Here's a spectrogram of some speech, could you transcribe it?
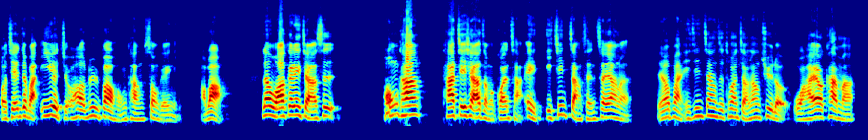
我今天就把一月九号日报閎康送给你，好不好？那我要跟你讲的是，宏康它接下来要怎么观察？哎，已经涨成这样了。李老板已经这样子突然涨上去了，我还要看吗？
